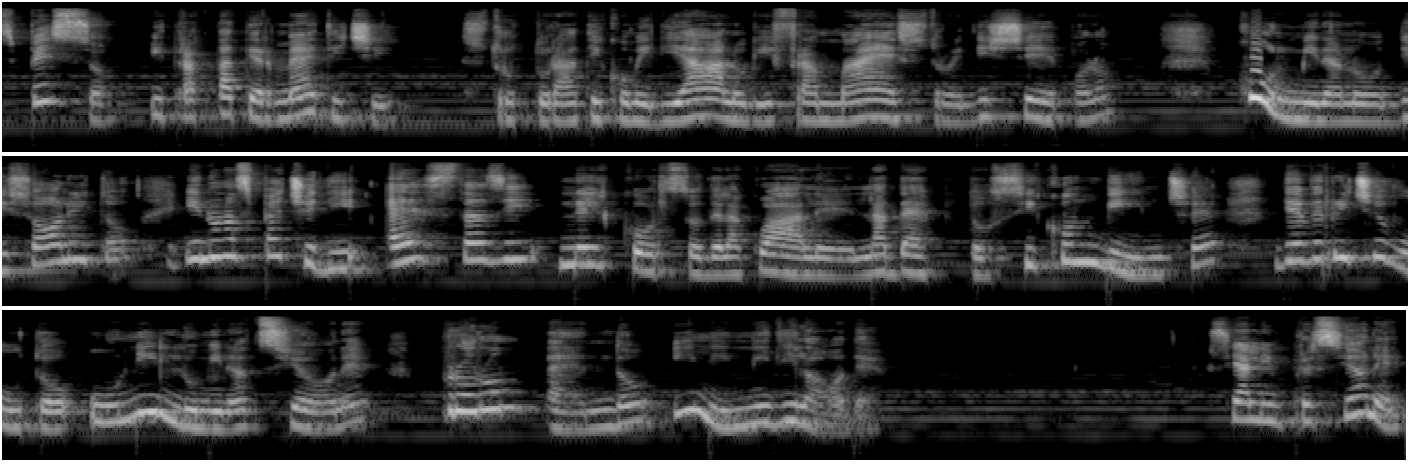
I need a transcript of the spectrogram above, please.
Spesso i trattati ermetici, strutturati come dialoghi fra maestro e discepolo, culminano di solito in una specie di estasi nel corso della quale l'adepto si convince di aver ricevuto un'illuminazione prorompendo in inni di lode. Si ha l'impressione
